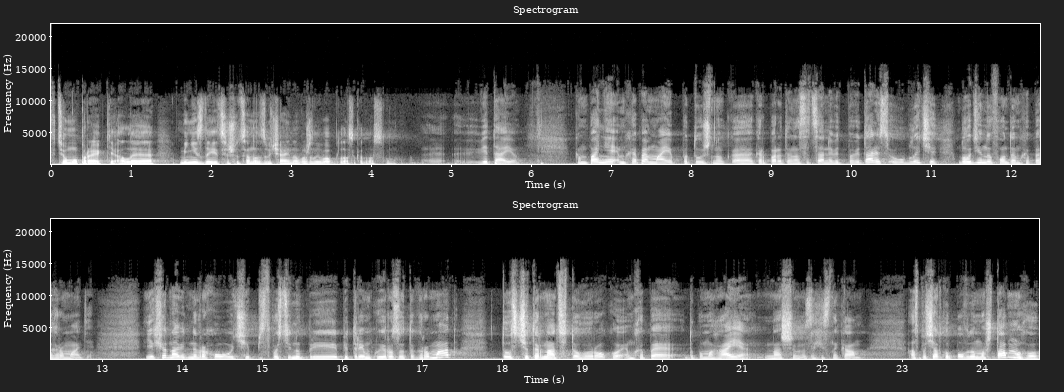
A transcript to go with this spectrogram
в цьому проєкті, але мені здається, що це надзвичайно важливо. Будь ласка, два слова. Вітаю. Компанія МХП має потужну корпоративну соціальну відповідальність у обличчі благодійного фонду МХП громаді. Якщо навіть не враховуючи постійну підтримку і розвиток громад, то з 2014 року МХП допомагає нашим захисникам. А з початку повномасштабного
